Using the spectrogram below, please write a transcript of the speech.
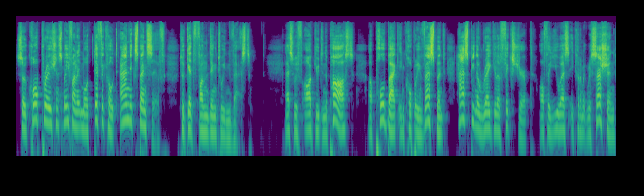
So corporations may find it more difficult and expensive to get funding to invest. As we've argued in the past, a pullback in corporate investment has been a regular fixture of the US economic recession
